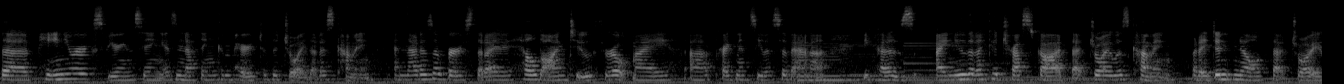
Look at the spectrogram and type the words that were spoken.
The pain you are experiencing is nothing compared to the joy that is coming. And that is a verse that I held on to throughout my uh, pregnancy with Savannah because I knew that I could trust God, that joy was coming, but I didn't know if that joy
